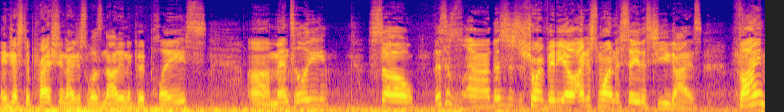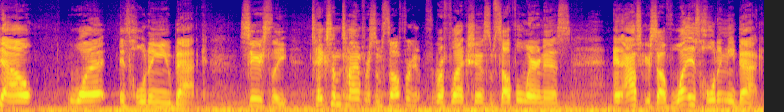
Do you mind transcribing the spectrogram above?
and just depression. I just was not in a good place uh, mentally. So this is uh, this is a short video. I just wanted to say this to you guys. Find out what is holding you back. Seriously, take some time for some self reflection, some self awareness, and ask yourself what is holding me back?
